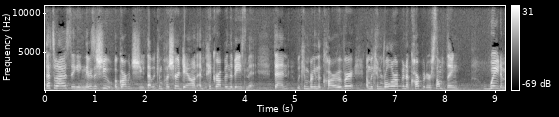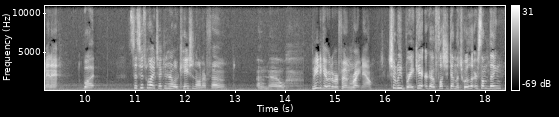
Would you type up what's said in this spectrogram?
That's what I was thinking. There's a chute, a garbage chute, that we can push her down and pick her up in the basement. Then we can bring the car over and we can roll her up in a carpet or something. Wait a minute. What? Cisco's probably checking her location on her phone. Oh no. We need to get rid of her phone right now. Should we break it or go flush it down the toilet or something?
